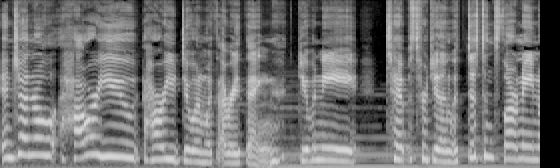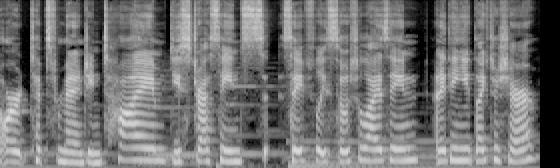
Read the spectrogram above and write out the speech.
in general, how are you how are you doing with everything? Do you have any tips for dealing with distance learning or tips for managing time, de-stressing, s- safely socializing? Anything you'd like to share?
